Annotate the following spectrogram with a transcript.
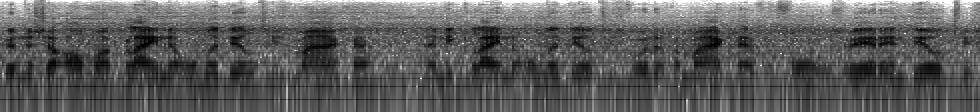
kunnen ze allemaal kleine onderdeeltjes maken. En die kleine onderdeeltjes worden gemaakt en vervolgens weer in deeltjes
